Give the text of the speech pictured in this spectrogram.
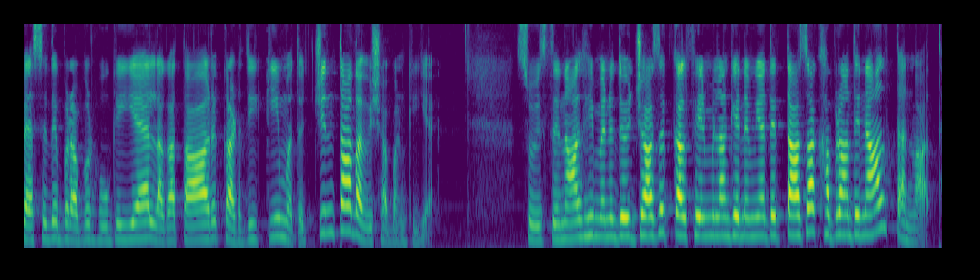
ਪੈਸੇ ਦੇ ਬਰਾਬਰ ਹੋ ਗਈ ਹੈ। ਲਗਾਤਾਰ ਘਟਦੀ ਕੀਮਤ ਚਿੰਤਾ ਦਾ ਵਿਸ਼ਾ ਬਣ ਗਈ ਹੈ। ਸੋ ਇਸ ਦੇ ਨਾਲ ਹੀ ਮੈਨੂੰ ਦਿਓ ਇਜਾਜ਼ਤ। ਕੱਲ ਫੇਰ ਮਿਲਾਂਗੇ ਨਵੀਆਂ ਤੇ ਤਾਜ਼ਾ ਖਬਰਾਂ ਦੇ ਨਾਲ। ਧੰਨਵਾਦ।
